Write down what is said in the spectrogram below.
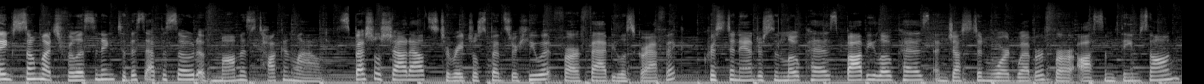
Thanks so much for listening to this episode of Mama's Talking Loud. Special shout outs to Rachel Spencer Hewitt for our fabulous graphic, Kristen Anderson Lopez, Bobby Lopez, and Justin Ward Weber for our awesome theme song,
